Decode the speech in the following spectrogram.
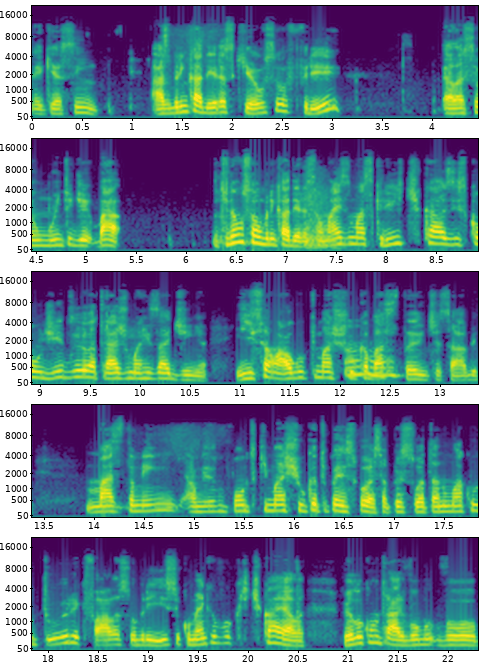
é que, assim, as brincadeiras que eu sofri, elas são muito de... Bah, que não são brincadeiras, são mais umas críticas escondidas atrás de uma risadinha. E isso é algo que machuca Uhum. bastante, sabe? Mas também, ao mesmo ponto que machuca, tu pensa, pô, essa pessoa tá numa cultura que fala sobre isso, como é que eu vou criticar ela? Pelo contrário, vou, vou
